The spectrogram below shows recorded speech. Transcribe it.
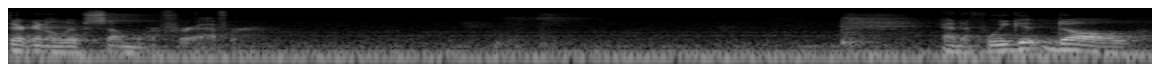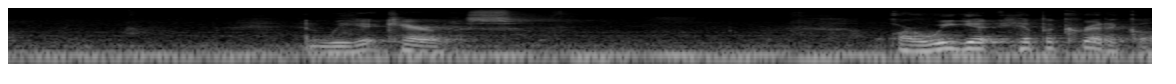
they're going to live somewhere forever. And if we get dull and we get careless, or we get hypocritical,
